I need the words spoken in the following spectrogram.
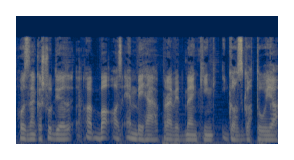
hozzánk a stúdióba, az MBH Private Banking igazgatója.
